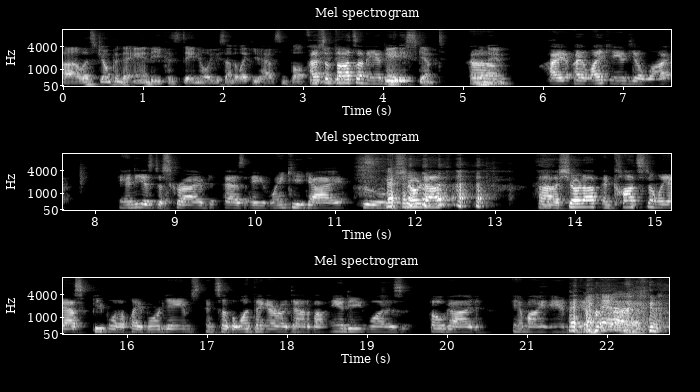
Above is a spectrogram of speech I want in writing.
Uh, let's jump into Andy because Daniel, you sounded like you have some thoughts. I have on some Andy. thoughts on Andy. Andy skimped. Um, name. I, I like Andy a lot. Andy is described as a lanky guy who showed up uh, showed up and constantly asked people to play board games. And so the one thing I wrote down about Andy was, "Oh God, am I Andy?"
